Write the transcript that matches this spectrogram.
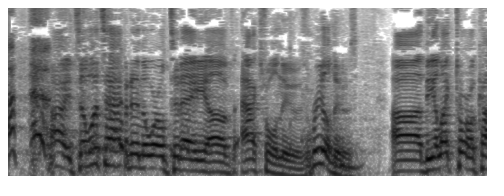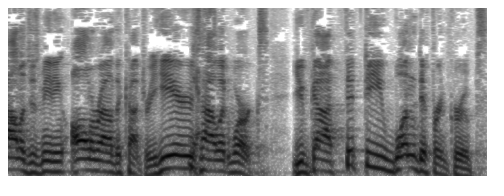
all right. So what's happening in the world today of actual news, real news? Uh, the Electoral College is meeting all around the country. Here's Yes. how it works. You've got 51 different groups.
